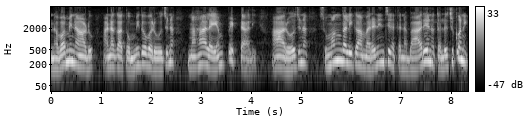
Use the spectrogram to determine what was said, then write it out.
నవమి నాడు అనగా తొమ్మిదవ రోజున మహాలయం పెట్టాలి. ఆ రోజున సుమంగలిగా మరణించిన తన భార్యను తలుచుకొని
